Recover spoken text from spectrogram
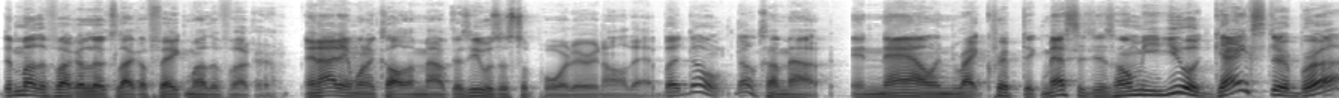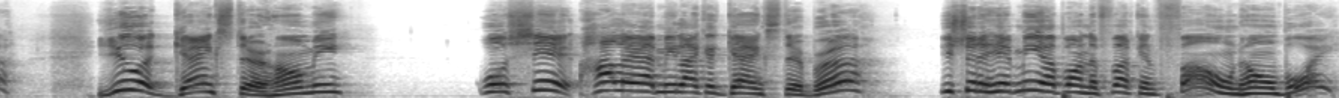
the motherfucker looks like a fake motherfucker. And I didn't want to call him out because he was a supporter and all that. But don't don't come out and now and write cryptic messages, homie. You a gangster, bruh. You a gangster, homie. Well, shit, holler at me like a gangster, bruh. You should have hit me up on the fucking phone, homeboy.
